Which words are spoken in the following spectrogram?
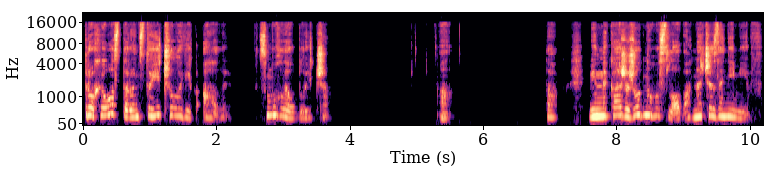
Трохи осторонь стоїть чоловік Алли, смугле обличчя. А, так, він не каже жодного слова, наче занімів.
